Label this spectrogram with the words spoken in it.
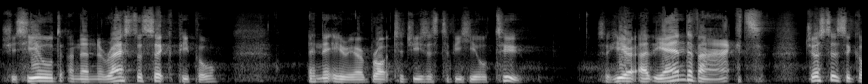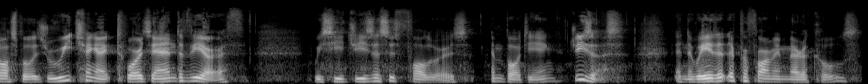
She's healed, and then the rest of the sick people in the area are brought to Jesus to be healed too. So here at the end of Acts, just as the gospel is reaching out towards the end of the earth, we see Jesus' followers embodying Jesus in the way that they're performing miracles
